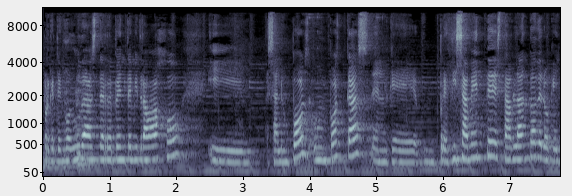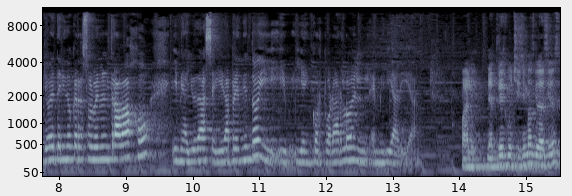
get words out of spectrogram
porque tengo dudas de repente en mi trabajo y sale un, post, un podcast en el que precisamente está hablando de lo que yo he tenido que resolver en el trabajo y me ayuda a seguir aprendiendo y, a incorporarlo en, en, mi día a día. Vale, Beatriz, muchísimas gracias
